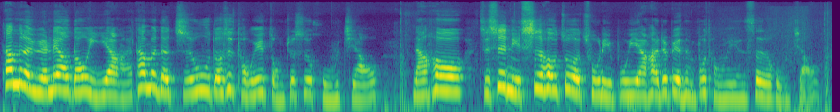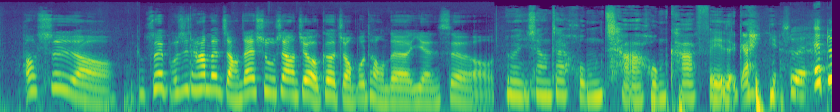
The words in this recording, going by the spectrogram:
它们的原料都一样啊，它们的植物都是同一种，就是胡椒。然后只是你事后做的处理不一样，它就变成不同的颜色的胡椒。哦，是哦，所以不是它们长在树上就有各种不同的颜色哦。有点像在红茶、红咖啡的概念。对，哎，对，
